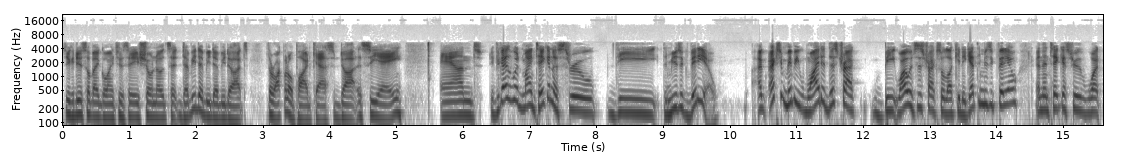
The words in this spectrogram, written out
you can do so by going to today's show notes at www.therockmetalpodcast.ca. And if you guys wouldn't mind taking us through the the music video. I, actually, maybe why did this track be? Why was this track so lucky to get the music video? And then take us through what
